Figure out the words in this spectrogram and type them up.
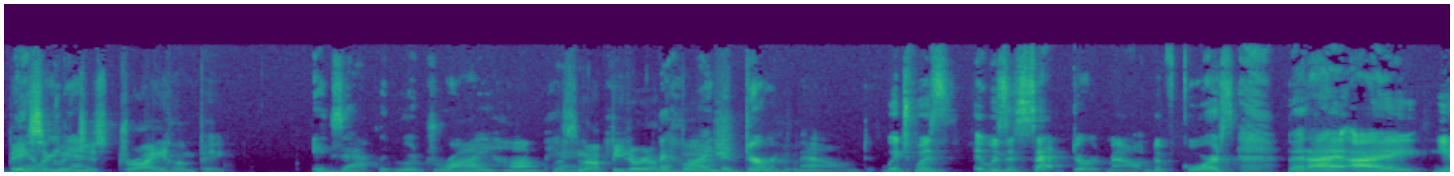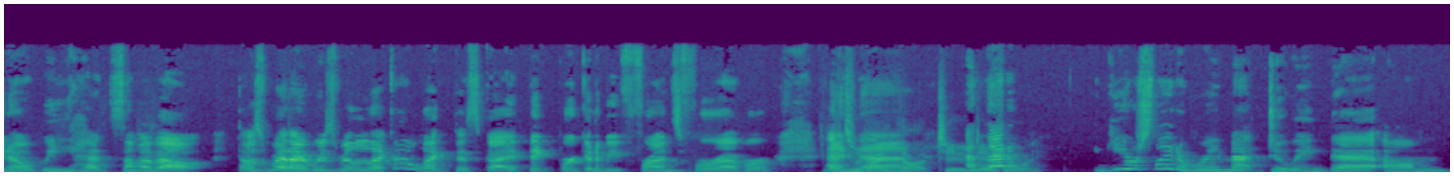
basically in- just dry humping. Exactly. We were dry humping. Let's not beat around the behind bush. a dirt mound, which was it was a set dirt mound, of course. But I, I, you know, we had some about that was when I was really like, I like this guy. I think we're gonna be friends forever. That's and, what I thought too. and then- Definitely. years later we met doing the um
